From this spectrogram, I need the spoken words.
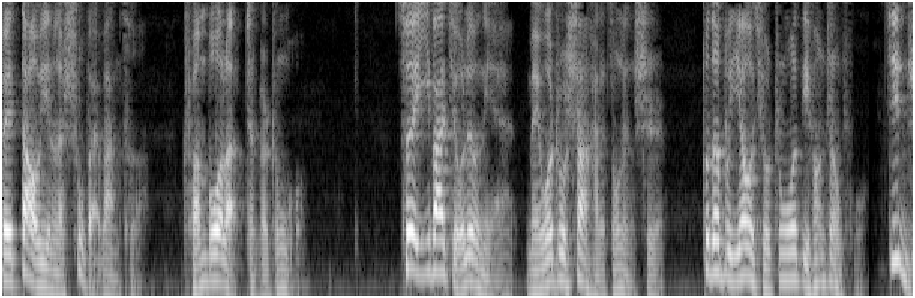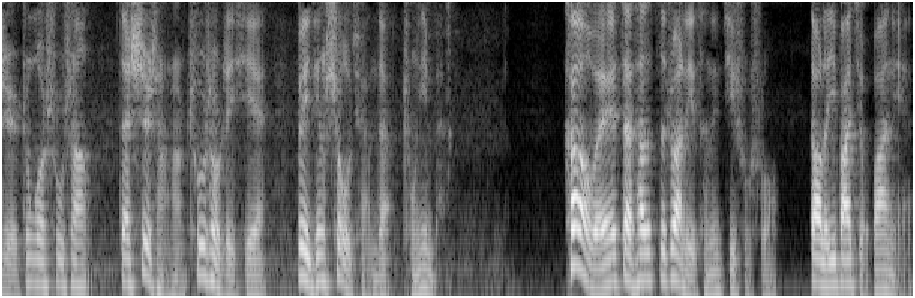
被盗印了数百万册，传播了整个中国。所以，1896年，美国驻上海的总领事不得不要求中国地方政府禁止中国书商在市场上出售这些未经授权的重印本。康有为在他的自传里曾经记述说，到了1898年，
